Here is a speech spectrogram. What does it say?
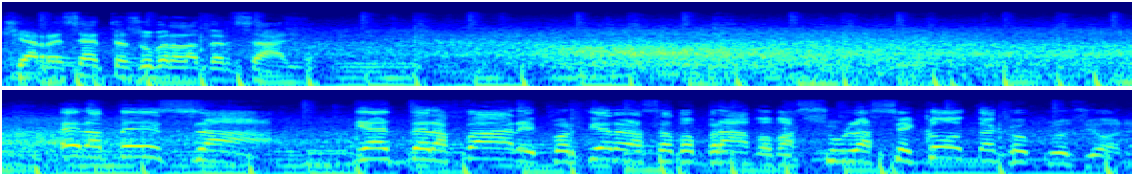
CR7 supera l'avversario. E l'ha messa! Niente da fare, il portiere era stato bravo, ma sulla seconda conclusione.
